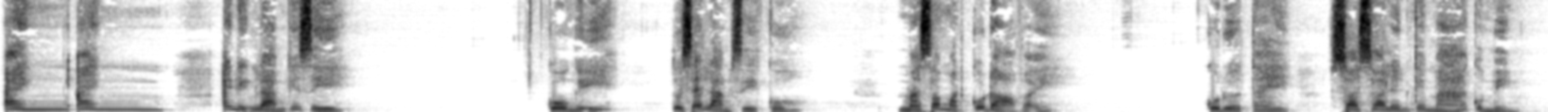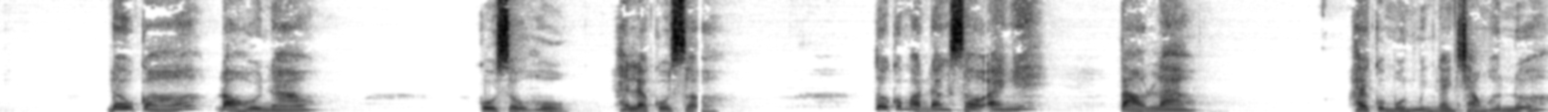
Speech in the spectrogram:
Anh, anh, anh định làm cái gì? Cô nghĩ tôi sẽ làm gì cô? Mà sao mặt cô đỏ vậy? Cô đưa tay xoa xoa lên cái má của mình. Đâu có, đỏ hồi nào? Cô xấu hổ hay là cô sợ? Tôi có mặt đang sợ anh ấy. Tảo lao. Hay cô muốn mình nhanh chóng hơn nữa?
